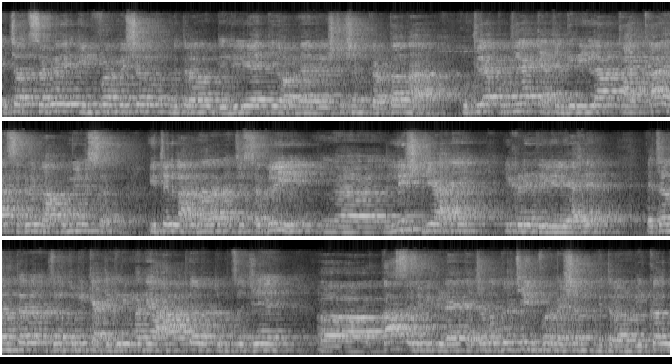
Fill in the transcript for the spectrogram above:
याच्यात सगळे इन्फॉर्मेशन मित्रांनो दिलेली आहे की ऑनलाईन रजिस्ट्रेशन करताना कुठल्या कुठल्या कॅटेगरीला काय काय सगळे डॉक्युमेंट्स इथे लागणारा जी सगळी लिस्ट जी आहे इकडे दिलेली आहे. त्याच्यानंतर जर तुम्ही कॅटेगरीमध्ये आहात तर तुमचं जे कास्ट सर्टिफिकेट आहे त्याच्याबद्दलची इन्फॉर्मेशन मित्रांनो विकल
